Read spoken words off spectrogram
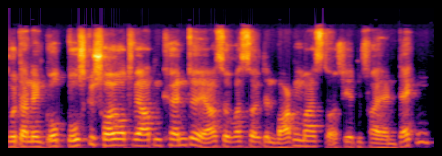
wo dann ein Gurt durchgescheuert werden könnte, ja, sowas sollte ein Wagenmeister auf jeden Fall entdecken.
